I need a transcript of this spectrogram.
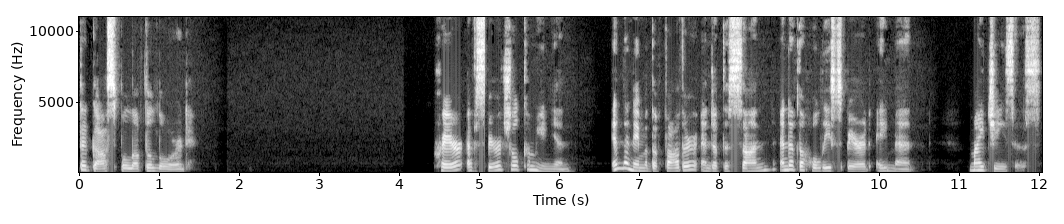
The Gospel of the Lord. Prayer of Spiritual Communion. In the name of the Father, and of the Son, and of the Holy Spirit. Amen. My Jesus,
